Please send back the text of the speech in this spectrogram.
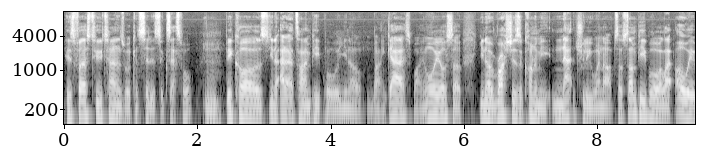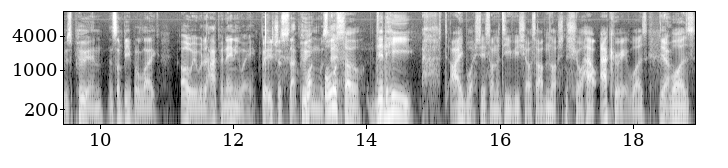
His first two terms were considered successful Mm. because you know at that time people were you know buying gas, buying oil. So you know Russia's economy naturally went up. So some people were like, oh, it was Putin, and some people are like, oh, it would have happened anyway. But it's just that What- Putin was there. also, did Mm-hmm. he? I watched this on a TV show, so I'm not sure how accurate it was. Yeah. Was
